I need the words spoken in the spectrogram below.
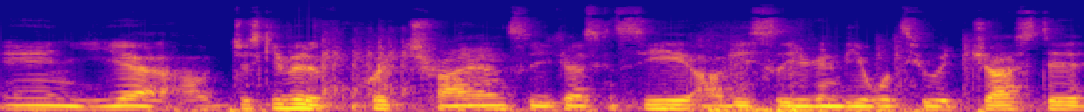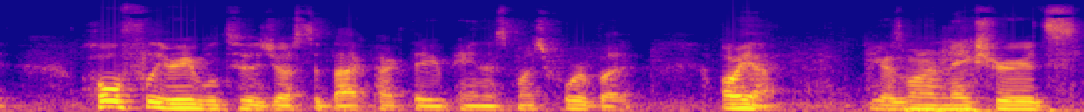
And yeah, I'll just give it a quick try on so you guys can see. Obviously, you're going to be able to adjust it. Hopefully you're able to adjust the backpack that you're paying this much for but oh yeah. You guys want to make sure it's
